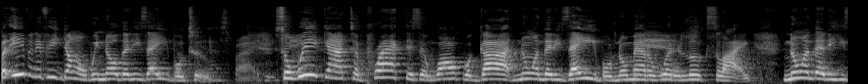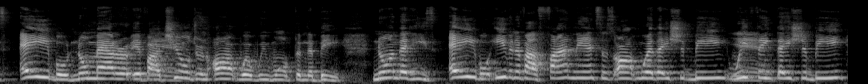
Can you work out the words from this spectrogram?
but even if he don't, we know that he's able to. That's right. So we got to practice and walk with God, knowing that He's able, no matter what it looks like. Knowing that He's able, no matter if our children aren't where we want them to be. Knowing that He's able, even if our finances aren't where they should be, we Yes. think they should be.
